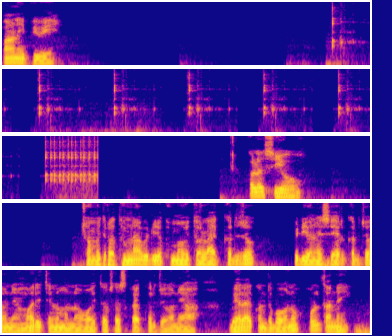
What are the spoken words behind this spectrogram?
પાણી પીવે. અળસિયો. જો મિત્રો તમને આ વીડિયો ગમ્યો હોય તો લાઈક કરજો. વિડીયોને શેર કરજો અને અમારી ચેનલમાં ન હોય તો સબસ્ક્રાઈબ કરજો અને હા બેલ આઇકોન દબાવવાનું ભૂલતા નહીં.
